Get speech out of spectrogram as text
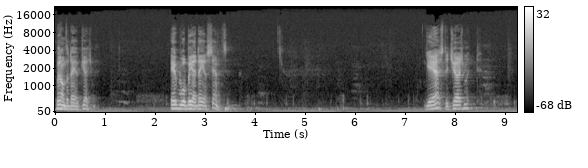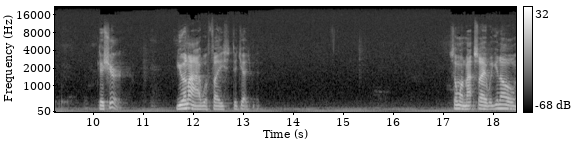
but on the day of judgment. It will be a day of sentencing. Yes, the judgment is sure. You and I will face the judgment. Someone might say, well, you know,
